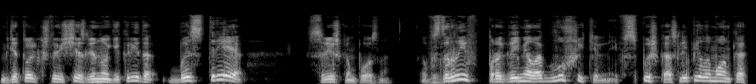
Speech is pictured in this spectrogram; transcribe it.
где только что исчезли ноги Крида. «Быстрее!» Слишком поздно. Взрыв прогремел оглушительный. Вспышка ослепила Монка.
